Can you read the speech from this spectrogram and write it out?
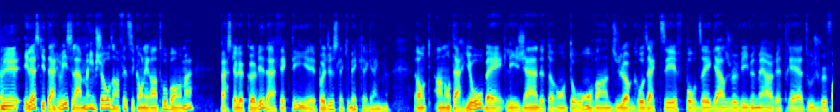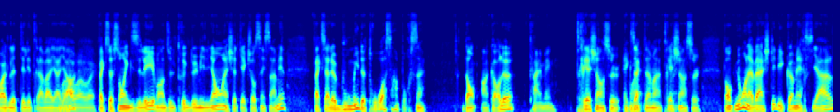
mais et là, ce qui est arrivé, c'est la même chose, en fait, c'est qu'on est rentré au bon moment Parce que le COVID a affecté pas juste le Québec, le gang. là. Donc, en Ontario, ben, les gens de Toronto ont vendu leurs gros actifs pour dire, regarde, je veux vivre une meilleure retraite ou je veux faire de le télétravail ailleurs. Ouais, ouais, ouais. Fait que se sont exilés, vendu le truc 2 millions, achètent quelque chose 500 000. Fait que ça l'a boomé de 300% Donc, encore là, Timing. Très chanceux, exactement, très chanceux. Donc, nous, on avait acheté des commerciales.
